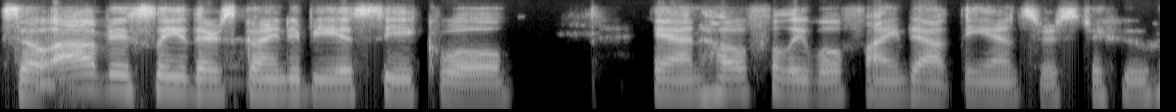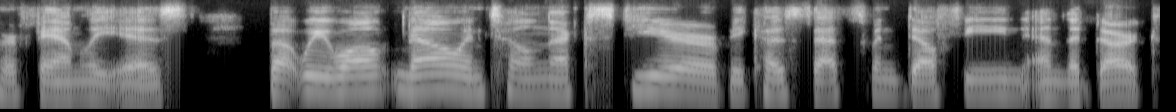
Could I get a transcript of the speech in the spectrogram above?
So obviously there's going to be a sequel and hopefully we'll find out the answers to who her family is. But we won't know until next year because that's when Delphine and the Dark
